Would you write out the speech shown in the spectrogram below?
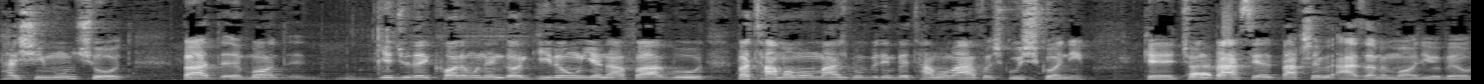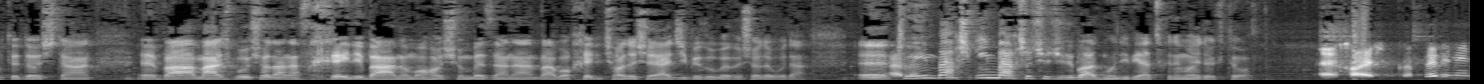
پشیمون شد. بعد ما یه جورایی کارمون انگار گیر اون یه نفر بود و تمام مجبور بودیم به تمام حرفاش گوش کنیم که چون بله. بحثی بخش اعظم مالی رو به عهده داشتن و مجبور شدن از خیلی برنامه هاشون بزنن و با خیلی چالش عجیبی روبرو شده بودن تو بله. این بخش این بخش چجوری باید مدیریت کنیم آقای دکتر خواهش می‌کنم ببینین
